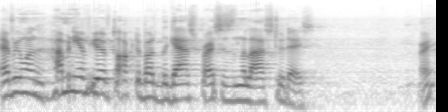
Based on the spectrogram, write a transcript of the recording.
Everyone, how many of you have talked about the gas prices in the last two days? Right?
